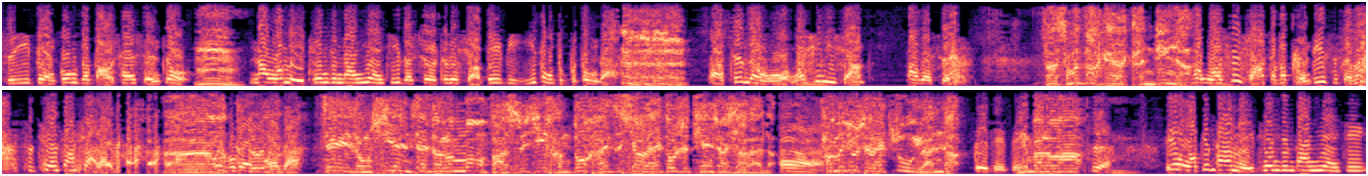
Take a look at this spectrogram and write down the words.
十一遍功德宝山神咒。嗯，那我每天跟他念经的时候，这个小 baby 一动都不动的。啊，真的，我我心里想，大概是啊，什么大概了？肯定的。我我是想，什么肯定是什么？是天上下来的？呃，会不会卢台长？这种现在的末法时期，很多孩子下来都是天上下来的，嗯，他们就是来助缘的，对对对，明白了吗？是，因为我跟他每天跟他念经，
